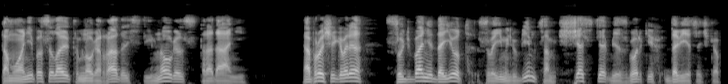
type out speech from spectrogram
тому они посылают много радости и много страданий. А проще говоря, судьба не дает своим любимцам счастья без горьких довесочков.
